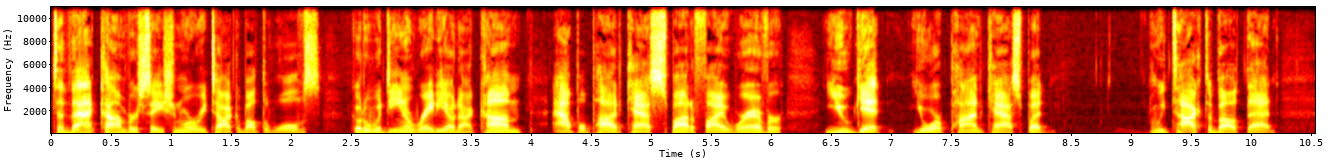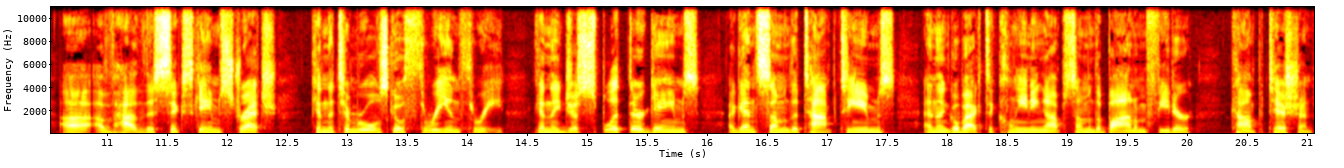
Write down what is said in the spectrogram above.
to that conversation where we talk about the Wolves, go to wadenaradio.com, Apple Podcasts, Spotify, wherever you get your podcast. But we talked about that uh, of how the six game stretch can the Timberwolves go three and three? Can they just split their games against some of the top teams and then go back to cleaning up some of the bottom feeder competition?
